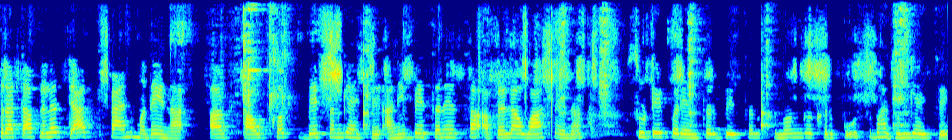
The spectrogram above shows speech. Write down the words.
तर आता आपल्याला त्याच पॅनमध्ये येणार पाव कप बेसन घ्यायचे आणि बेसनाचा आपल्याला वास येणार सुटेपर्यंत बेसन खमंग खरपूस भाजून घ्यायचे.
